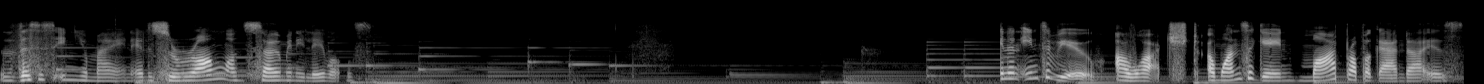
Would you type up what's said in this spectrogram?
This is inhumane. It is wrong on so many levels. In an interview I watched, and once again, my propaganda is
